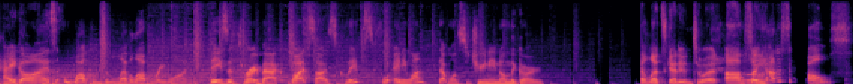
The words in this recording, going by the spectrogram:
Hey guys, welcome to Level Up Rewind. These are throwback bite sized clips for anyone that wants to tune in on the go. Let's get into it. Um, so, how to set goals?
